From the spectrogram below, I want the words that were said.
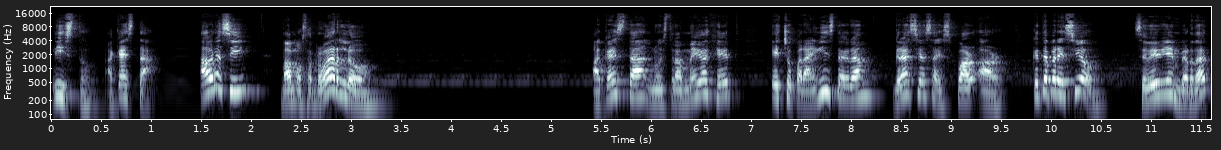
Listo, acá está. Ahora sí, vamos a probarlo. Acá está nuestra Mega Head hecho para Instagram gracias a SparArt. ¿Qué te pareció? Se ve bien, ¿verdad?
